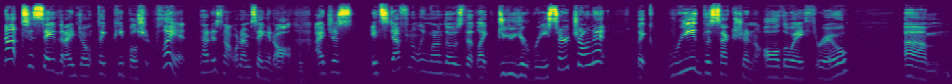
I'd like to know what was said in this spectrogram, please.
Not to say that I don't think people should play it. That is not what I'm saying at all. I just it's definitely one of those that like do your research on it. Like read the section all the way through. Um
